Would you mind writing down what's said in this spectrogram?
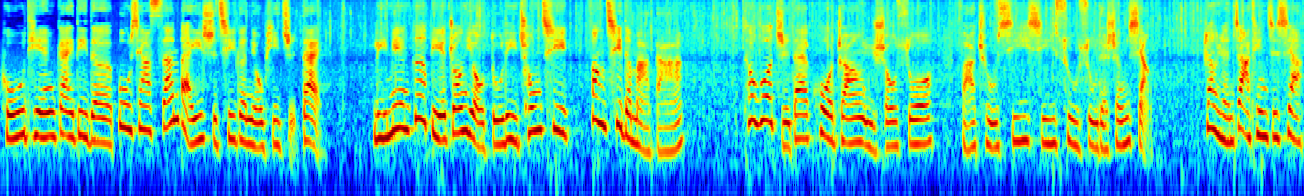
铺天盖地的布下三百一十七个牛皮纸袋，里面个别装有独立充气、放气的马达，透过纸袋扩张与收缩，发出窸窸窣窣的声响，让人乍听之下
